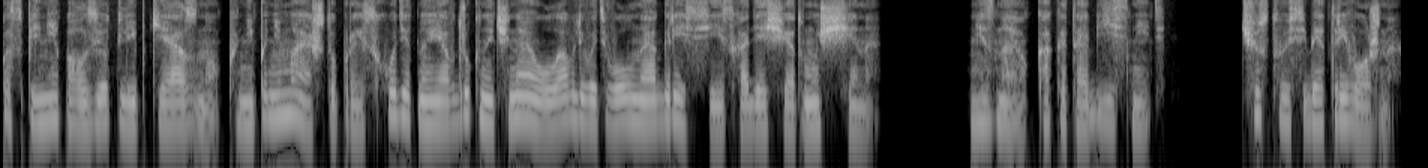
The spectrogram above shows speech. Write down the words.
По спине ползет липкий озноб, не понимая, что происходит, но я вдруг начинаю улавливать волны агрессии, исходящие от мужчины. Не знаю, как это объяснить. Чувствую себя тревожно.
